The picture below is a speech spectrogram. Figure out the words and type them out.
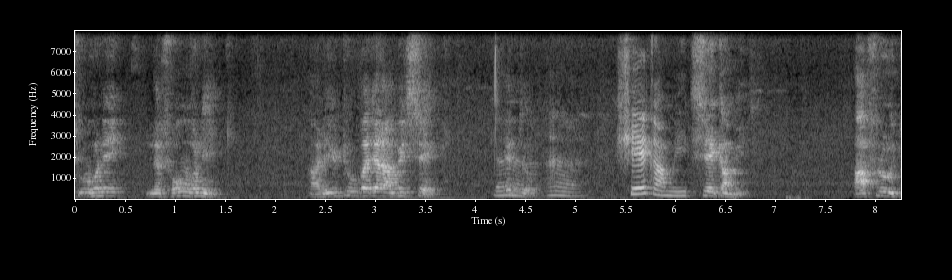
শুভনিক না শৌভনিক আর ইউটিউব বাজার আমির শেখ এই তো? হ্যাঁ। Sheikh Amir. Sheikh Amir. Afroz.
